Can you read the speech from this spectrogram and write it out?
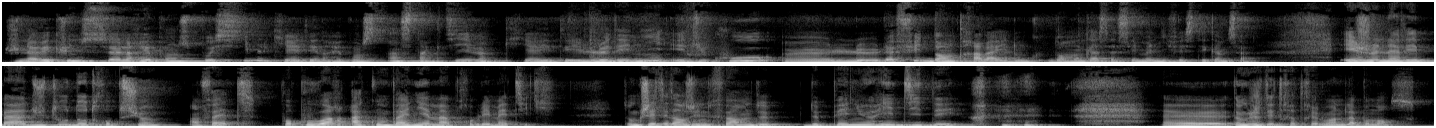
Je n'avais qu'une seule réponse possible, qui a été une réponse instinctive, qui a été le déni et du coup euh, la fuite dans le travail. Donc dans mon cas, ça s'est manifesté comme ça. Et je n'avais pas du tout d'autre option, en fait, pour pouvoir accompagner ma problématique. Donc j'étais dans une forme de, pénurie d'idées. Euh, donc j'étais très très loin de l'abondance.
